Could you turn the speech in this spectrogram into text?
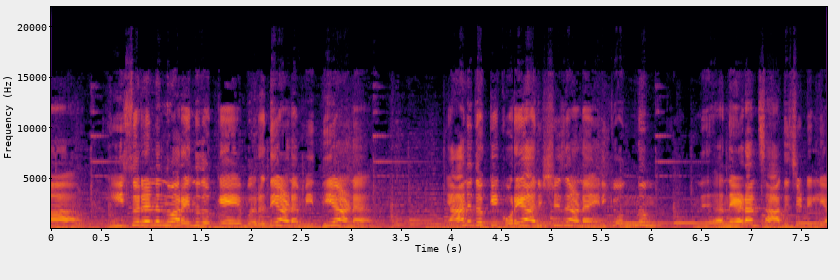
ആ ഈശ്വരൻ എന്ന് പറയുന്നതൊക്കെ വെറുതെയാണ് മിഥിയാണ് ഞാനിതൊക്കെ കുറെ അനിശ്ചിതമാണ് എനിക്കൊന്നും നേടാൻ സാധിച്ചിട്ടില്ല.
